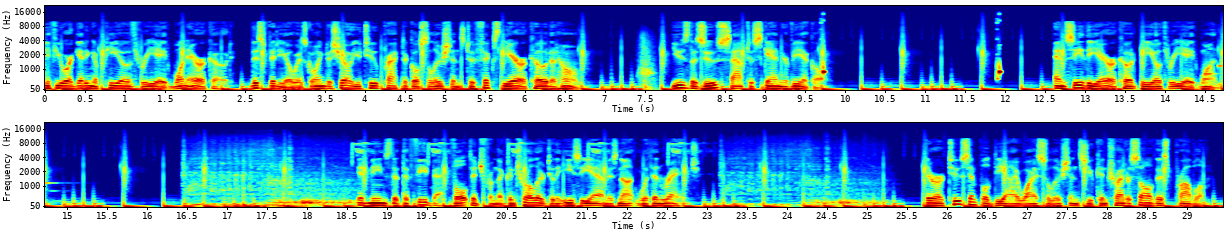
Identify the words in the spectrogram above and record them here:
If you are getting a P0381 error code, this video is going to show you two practical solutions to fix the error code at home. Use the ZUS app to scan your vehicle and see the error code P0381. It means that the feedback voltage from the controller to the ECM is not within range. There are two simple DIY solutions you can try to solve this problem.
